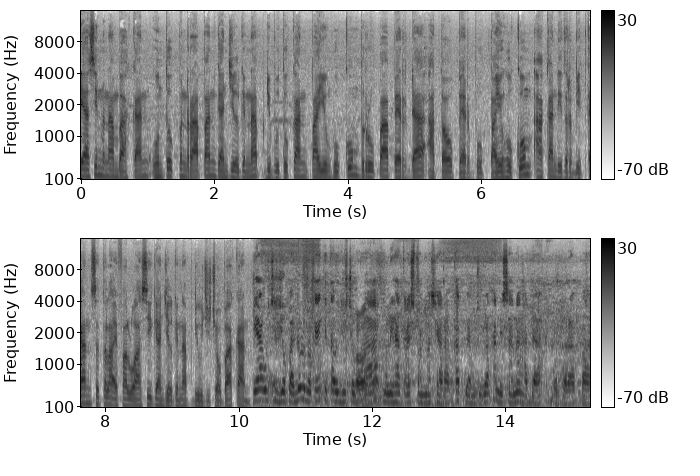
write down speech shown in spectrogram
Ade Yasin menambahkan untuk penerapan ganjil genap dibutuhkan payung hukum berupa Perda atau Perbup. Payung hukum akan diterbitkan setelah evaluasi ganjil genap diuji cobakan. Ya uji coba dulu makanya kita uji coba oh. melihat respon masyarakat dan juga kan di sana ada beberapa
